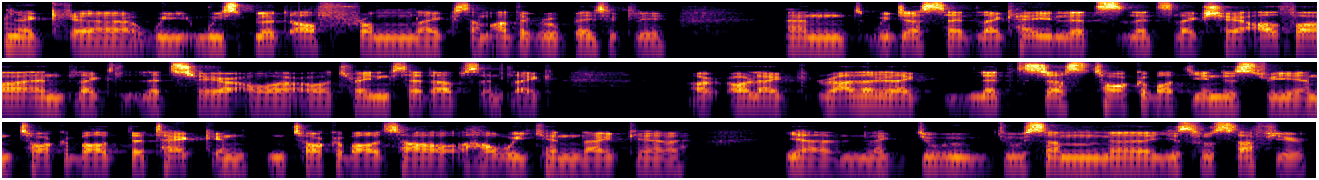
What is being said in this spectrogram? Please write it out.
like uh, we we split off from like some other group basically. And we just said like hey let's let's like share alpha and like let's share our our training setups and like or, or like rather like let's just talk about the industry and talk about the tech and, and talk about how how we can like uh, yeah like do do some uh, useful stuff here.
